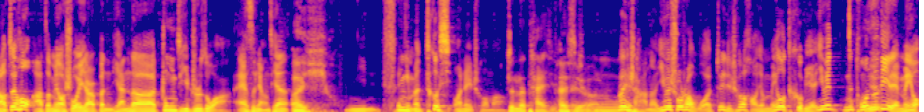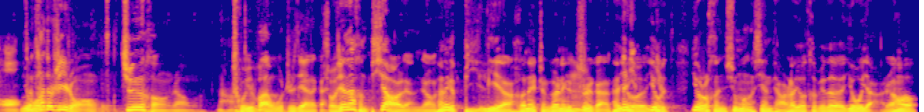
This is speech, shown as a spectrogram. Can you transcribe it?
然后最后啊，咱们要说一下本田的终极之作啊，S 两千。哎呦，你哎你们特喜欢这车吗？真的太喜欢太这车了，喜欢了，为啥呢？因为说实话，我对这车好像没有特别，因为那同文字 D 里也没有。就它就是一种均衡，你知道吗？啊处于万物之间的感觉。首先它很漂亮，你知道吗？它那个比例啊和那整个那个质感，它又又又是很凶猛的线条，它又特别的优雅。然后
